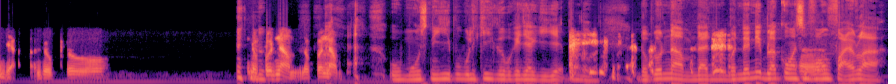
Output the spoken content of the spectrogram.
sekejap, 20, 26 26 Umur sendiri pun boleh kira pakai jari eh, 26 Dan benda ni berlaku masa form 5 lah.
